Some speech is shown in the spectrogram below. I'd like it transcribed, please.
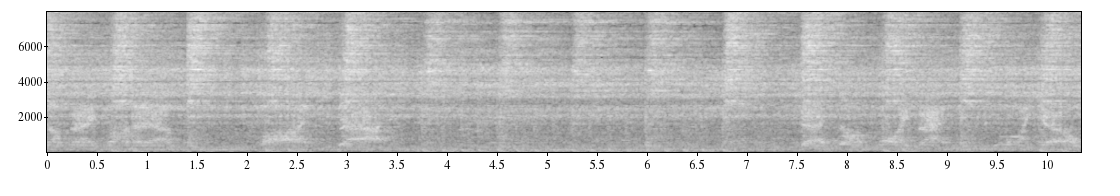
nothing positive Disappointment What you?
